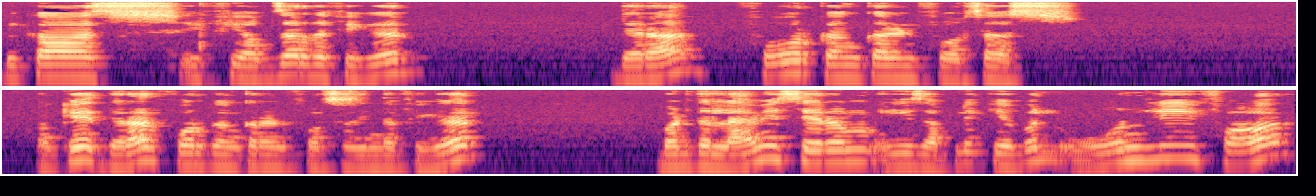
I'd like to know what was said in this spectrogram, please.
because if you observe the figure there are four concurrent forces okay there are four concurrent forces in the figure but the Lami's theorem is applicable only for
